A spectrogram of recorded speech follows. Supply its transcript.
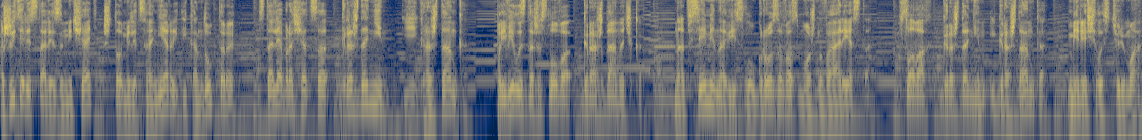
Жители стали замечать, что милиционеры и кондукторы стали обращаться «гражданин» и «гражданка». Появилось даже слово «гражданочка». Над всеми нависла угроза возможного ареста. В словах «гражданин» и «гражданка» мерещилась тюрьма.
